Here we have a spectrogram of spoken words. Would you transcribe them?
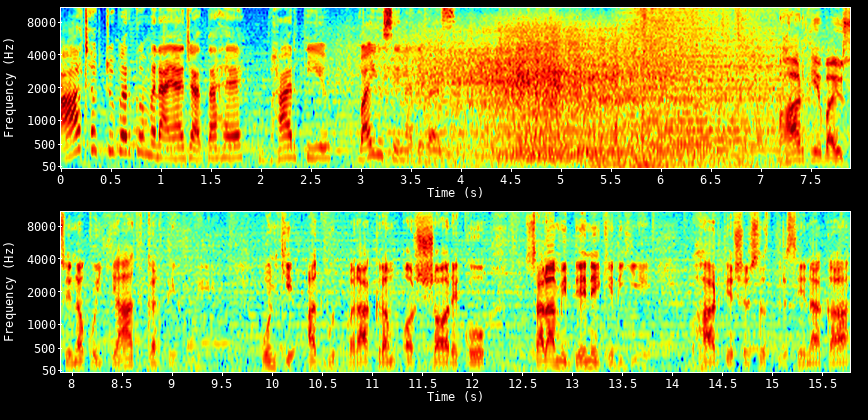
8 अक्टूबर को मनाया जाता है भारतीय वायुसेना दिवस। भारतीय वायुसेना को याद करते हुए, उनकी अद्भुत पराक्रम और शौर्य को सलामी देने के लिए भारतीय सशस्त्र सेना का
